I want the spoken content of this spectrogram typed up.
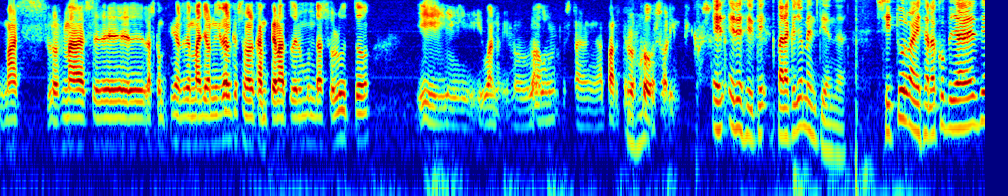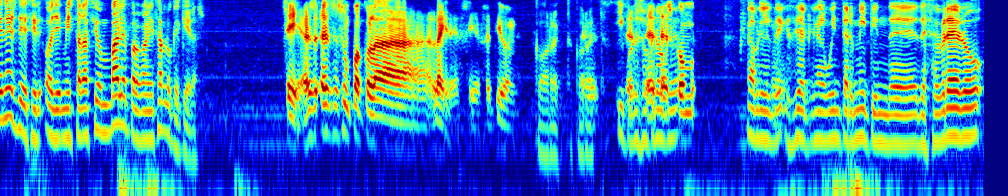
más, los más, eh, las competiciones de mayor nivel, que son el Campeonato del Mundo Absoluto, y, bueno, y luego están aparte los Juegos Olímpicos. Es, decir, que para que yo me entienda, si tú organizas la Copa ya la tienes, de decir, oye, mi instalación vale para organizar lo que quieras. Sí, esa es, un poco la, idea, sí, efectivamente. Correcto, correcto. y por eso creo que... Como, Gabriel decía que en el Winter Meeting de, febrero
